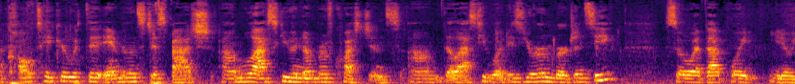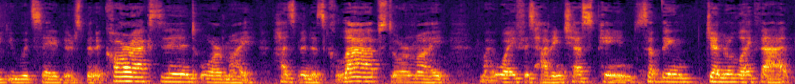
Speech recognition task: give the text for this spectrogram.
a call taker with the ambulance dispatch um, will ask you a number of questions. Um, they'll ask you, what is your emergency? So at that point, you know, you would say there's been a car accident, or my husband has collapsed, or my my wife is having chest pain, something general like that.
